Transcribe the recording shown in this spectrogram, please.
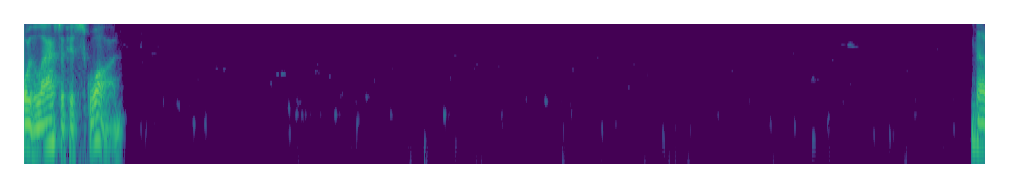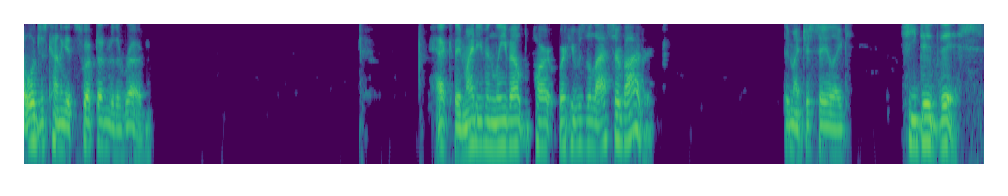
or the last of his squad. That will just kind of get swept under the rug. Heck, they might even leave out the part where he was the last survivor. They might just say, like, he did this,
